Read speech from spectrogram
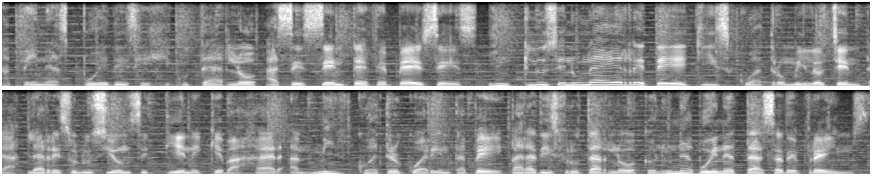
apenas puedes ejecutarlo a 60 FPS, incluso en una RTX 4080 la resolución se tiene que bajar a 1440p para disfrutarlo con una buena tasa de frames.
